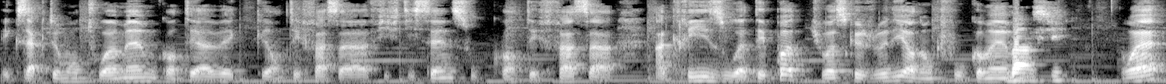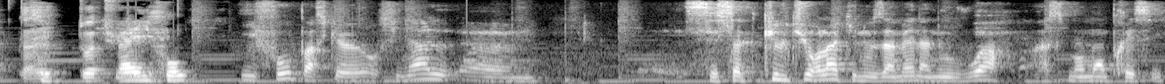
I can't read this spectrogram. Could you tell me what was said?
exactement toi-même quand t'es avec, quand es face à 50 Cent ou quand t'es face à, à Chris ou à tes potes, tu vois ce que je veux dire. Donc il faut quand même. Ben si. Ouais, toi tu. Bah, il faut il faut parce qu'au final, euh, c'est cette culture-là qui nous amène à nous voir à ce moment précis.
